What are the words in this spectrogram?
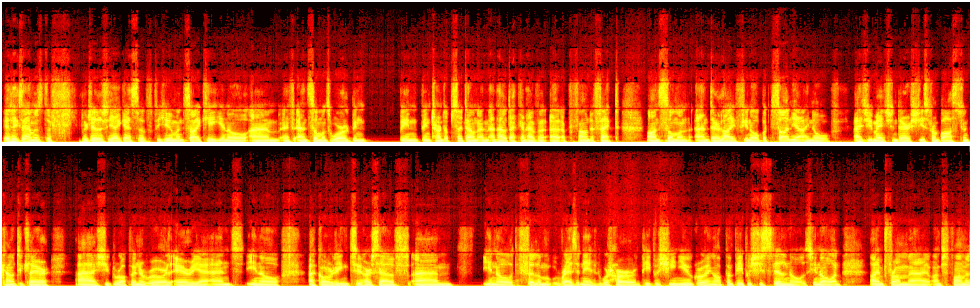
it examines the fragility, I guess, of the human psyche, you know, um, if, and someone's world being being being turned upside down, and, and how that can have a, a profound effect on someone and their life, you know. But Sonya, I know, as you mentioned there, she's from Boston, County Clare. Uh, she grew up in a rural area, and you know, according to herself, um, you know, the film resonated with her and people she knew growing up and people she still knows, you know. And I'm from uh, I'm from a,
